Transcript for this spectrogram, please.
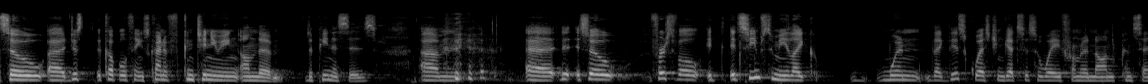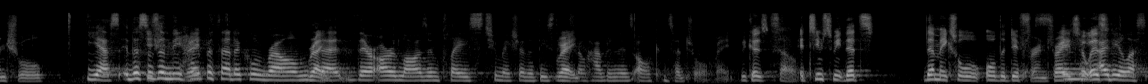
so uh, just a couple of things, kind of continuing on the, the penises. Um, uh, so first of all, it, it seems to me like when like this question gets us away from a non-consensual Yes, this is in the right? hypothetical realm Right. that there are laws in place to make sure that these things Right. don't happen and it's all consensual. right? Because So- it seems to me that's that makes all, all the difference, right? In idealis-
